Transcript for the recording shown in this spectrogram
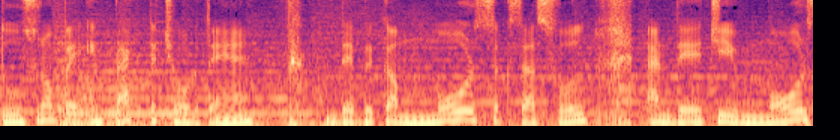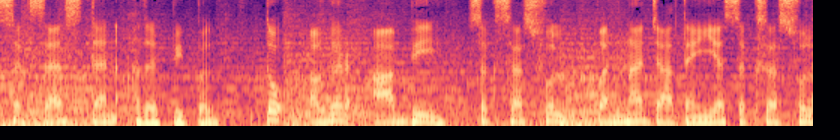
दूसरों पे इम्पैक्ट छोड़ते हैं they become more successful and they achieve more success than other people तो अगर आप भी सक्सेसफुल बनना चाहते हैं या सक्सेसफुल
